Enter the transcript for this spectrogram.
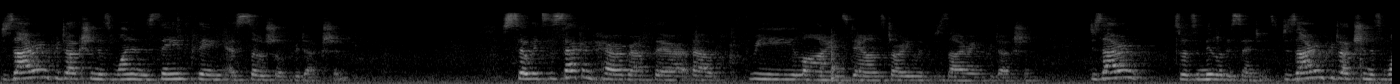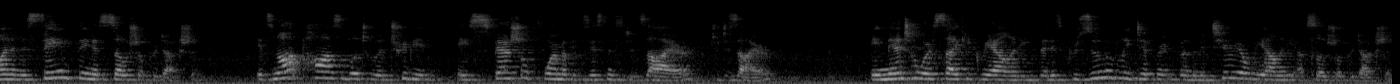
Desiring production is one and the same thing as social production. So it's the second paragraph there, about three lines down, starting with desiring production. Desiring, so it's the middle of a sentence. Desiring production is one and the same thing as social production. It's not possible to attribute a special form of existence desire, to desire, a mental or psychic reality that is presumably different from the material reality of social production.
